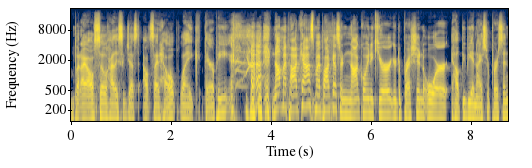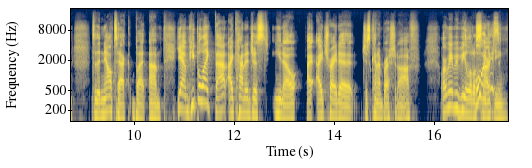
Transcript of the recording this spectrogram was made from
But I also highly suggest outside help, like therapy. not my podcast. My podcasts are not going to cure your depression or help you be a nicer person to the nail tech. But um, yeah, and people like that, I kind of just, you know, I, I try to just kind of brush it off or maybe be a little What would you snarky.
